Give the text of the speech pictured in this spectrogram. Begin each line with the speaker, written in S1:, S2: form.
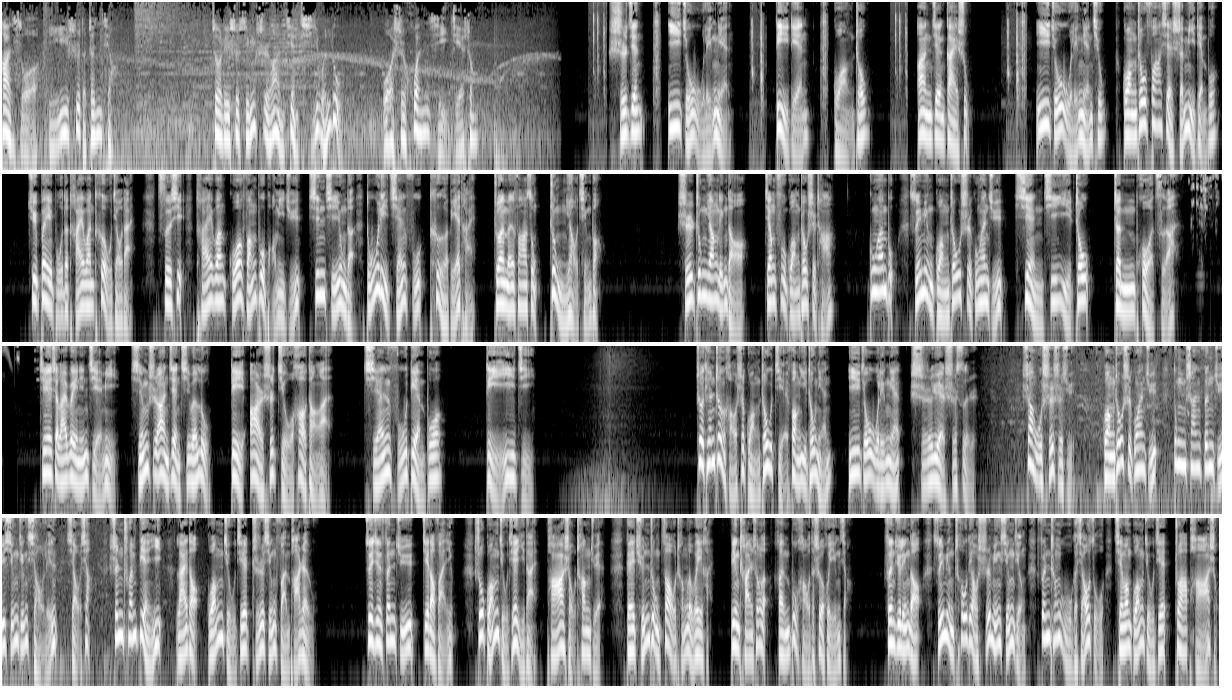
S1: 探索遗失的真相。这里是《刑事案件奇闻录》，我是欢喜杰生。
S2: 时间：一九五零年，地点：广州。案件概述：一九五零年秋，广州发现神秘电波。据被捕的台湾特务交代，此系台湾国防部保密局新启用的独立潜伏特别台，专门发送重要情报。时中央领导将赴广州视察，公安部遂命广州市公安局限期一周侦破此案。接下来为您解密《刑事案件奇闻录》。第二十九号档案，潜伏电波，第一集。这天正好是广州解放一周年，一九五零年十月十四日上午十时许，广州市公安局东山分局刑警小林、小夏身穿便衣来到广九街执行反扒任务。最近分局接到反映。说广九街一带扒手猖獗，给群众造成了危害，并产生了很不好的社会影响。分局领导随命抽调十名刑警，分成五个小组前往广九街抓扒手。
